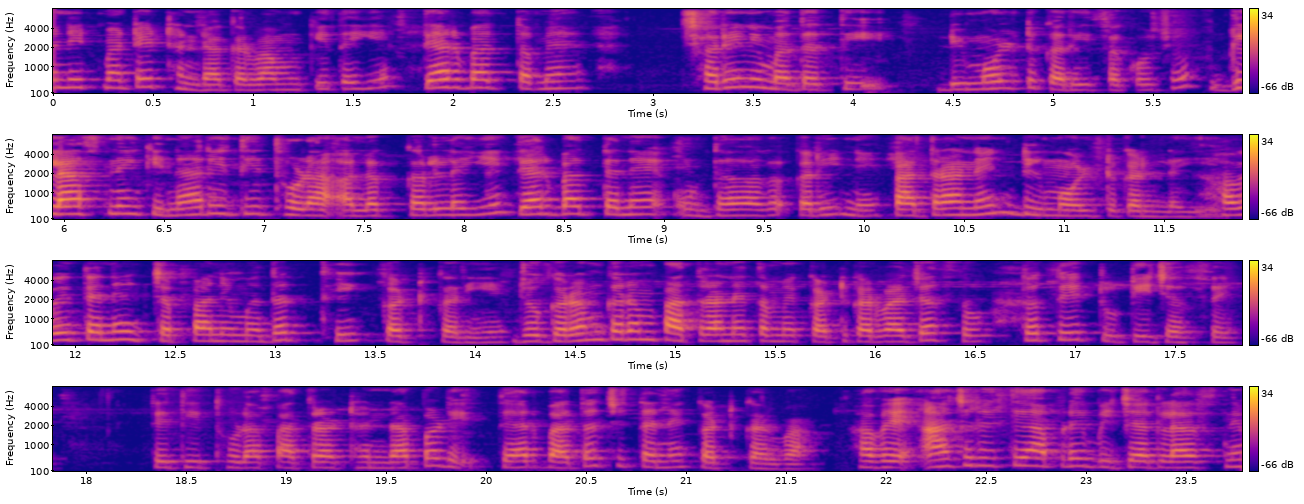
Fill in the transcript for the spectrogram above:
મિનિટ માટે ઠંડા કરવા મૂકી દઈએ. ત્યારબાદ તમે છરીની મદદથી ડિમોલ્ટ કરી શકો છો. ગ્લાસની કિનારીથી થોડા અલગ કરી લઈએ. ત્યારબાદ તેને ઊંધા કરીને પાત્રાને ડિમોલ્ટ કરી લઈએ. હવે તેને ચપ્પાની મદદથી કટ કરીએ. જો ગરમ ગરમ પાત્રાને તમે કટ કરવા જશો, તો તે તૂટી જશે. તેથી થોડા પાત્રા ઠંડા પડે ત્યારબાદ જ તેને કટ કરવા. હવે આ જ રીતે આપણે બીજા ગ્લાસને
